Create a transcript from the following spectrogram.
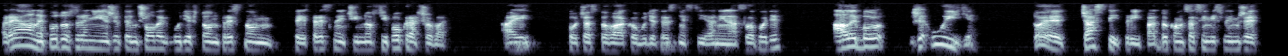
reálne podozrenie, že ten človek bude v tom trestnom, tej trestnej činnosti pokračovať. Aj počas toho, ako bude trestne stíhaný na slobode. Alebo, že ujde. To je častý prípad. Dokonca si myslím, že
